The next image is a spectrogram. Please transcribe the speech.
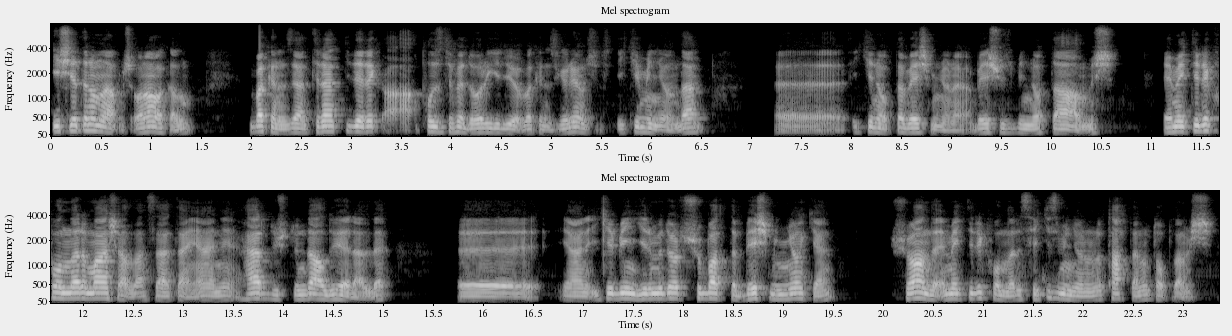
İş yatırım ne yapmış ona bakalım. Bakınız yani trend giderek pozitife doğru gidiyor. Bakınız görüyor musunuz? 2 milyondan 2.5 milyona 500 bin not daha almış. Emeklilik fonları maşallah zaten yani her düştüğünde alıyor herhalde. yani 2024 Şubat'ta 5 milyonken şu anda emeklilik fonları 8 milyonunu tahtanın toplamış.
